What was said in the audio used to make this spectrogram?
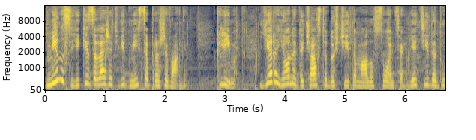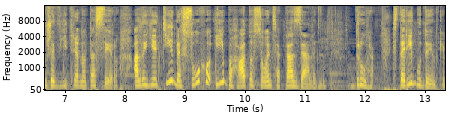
Мінуси, які залежать від місця проживання. Клімат. Є райони, де часто дощі та мало сонця, є ті, де дуже вітряно та сиро, але є ті, де сухо і багато сонця та зелені. Друге старі будинки.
